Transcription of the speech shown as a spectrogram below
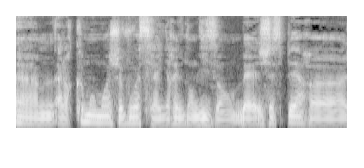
Euh, alors comment moi je vois Slide dans 10 ans? Ben, J'espère euh,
